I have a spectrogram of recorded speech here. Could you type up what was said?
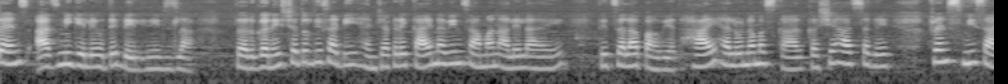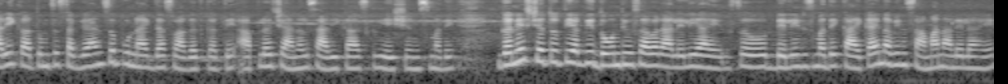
फ्रेंड्स आज मी गेले होते डेली नीड्सला तर गणेश चतुर्थीसाठी ह्यांच्याकडे काय नवीन सामान आलेलं आहे ते चला पाहूयात. हाय हॅलो नमस्कार. कसे आहात सगळे? फ्रेंड्स मी सारिका. तुमचं सगळ्यांचं पुन्हा एकदा स्वागत करते आपलं चॅनल सारिकाज क्रिएशन्समध्ये गणेश चतुर्थी अगदी दोन दिवसावर आलेली आहे. सो डेली नीड्समध्ये काय काय नवीन सामान आलेलं आहे?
